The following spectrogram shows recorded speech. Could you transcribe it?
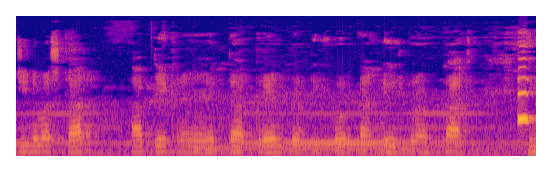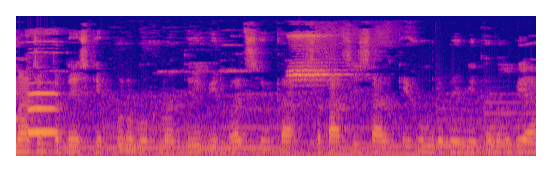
जी नमस्कार। आप देख रहे हैं द क्रेन 24 का न्यूज़ ब्रॉडकास्ट। हिमाचल प्रदेश के पूर्व मुख्यमंत्री वीरभद्र सिंह का सतासी साल की उम्र में निधन हो गया।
